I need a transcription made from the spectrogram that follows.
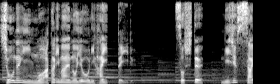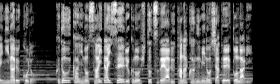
少年院も当たり前のように入っている。そして20歳になる頃工藤会の最大勢力の一つである田中組の射程となり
